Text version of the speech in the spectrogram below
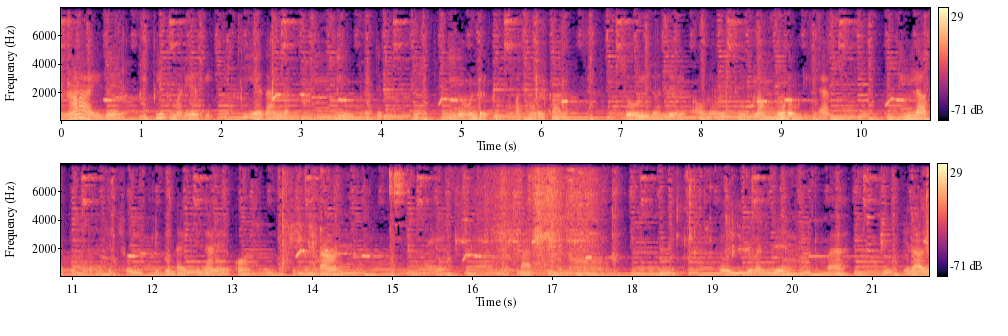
என்னடா இது? இட்லிக்கு மாதிரியே இருக்கு. இட்லியே தாங்க. இட்லி ஊற்றுறது இட்லியோன்னு இருக்கு பசங்களுக்காக. ஸோ இது வந்து அவ்வளோ சிம்பிளாக மூட முடியல. இல்லாதப்போ மூட ஸோ இட்லி குண்டா இப்படி தானே இருக்கும் ஸோ இட்லி பார்த்தீங்கன்னா ஸோ இது வந்து நம்ம ஏதாவது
